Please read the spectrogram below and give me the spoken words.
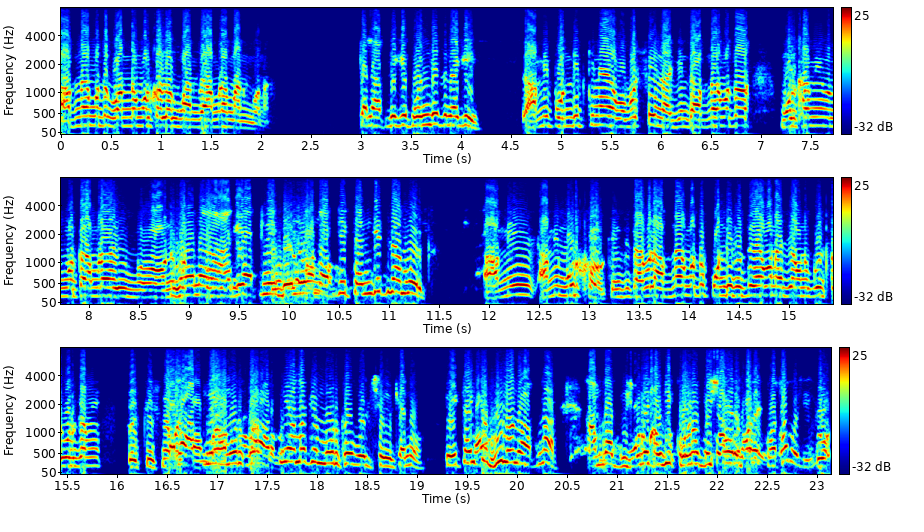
আপনার মতো গণ্ডমূর্খ লোক মানবে আমরা মানবো না। তাহলে আপনি কি পণ্ডিত নাকি? আমি পণ্ডিত কিনা অবশ্যই না কিন্তু আপনার মতো মূর্খামির মতো আমরা ওই না না আগে আপনি বলুন আপনি পণ্ডিত না মূর্খ? আমি আমি মূর্খ কিন্তু তাই বলে আপনার মতো পণ্ডিত হতে যাব না যে অনুকূল ঠাকুরকে আমি কৃষ্ণ আপনি মূর্খ আপনি আমাকে মূর্খ বলছেন কেন? এটাই তো ভুল হলো আপনার। আমরা দুজনে যদি কোনো বিষয়ের কথা বলি চোর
